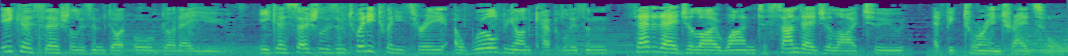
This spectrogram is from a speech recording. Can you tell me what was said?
ecosocialism.org.au. Ecosocialism 2023, A World Beyond Capitalism, Saturday, July 1 to Sunday, July 2 at Victorian Trades Hall.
